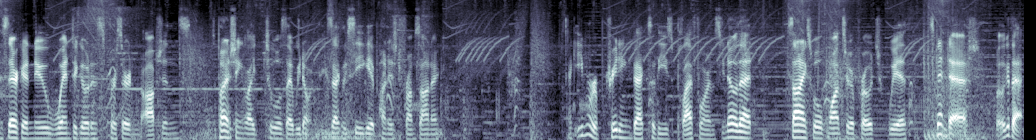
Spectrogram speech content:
Mysterica knew when to go to for certain options. It's punishing like tools that we don't exactly see get punished from Sonic. Like even retreating back to these platforms, you know that Sonics will want to approach with spin dash, but look at that.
